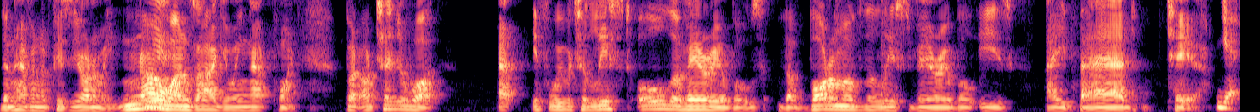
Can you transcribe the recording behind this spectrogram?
than have an episiotomy. No Yeah. one's arguing that point. But I'll tell you what, at, if we were to list all the variables, the bottom of the list variable is a bad tear. Yeah.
